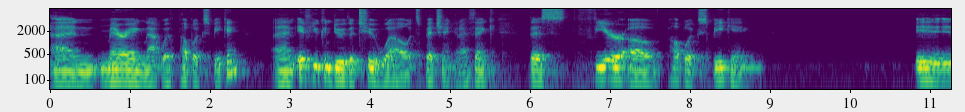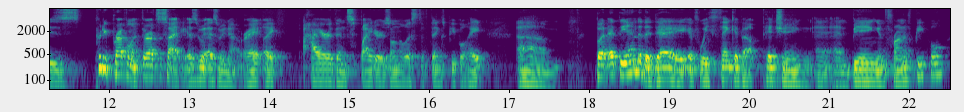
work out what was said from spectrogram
and marrying that with public speaking. And if you can do the two well, it's pitching. And I think this fear of public speaking is pretty prevalent throughout society, as we, as we know, right? Like higher than spiders on the list of things people hate. Um, but at the end of the day, if we think about pitching and, being in front of people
